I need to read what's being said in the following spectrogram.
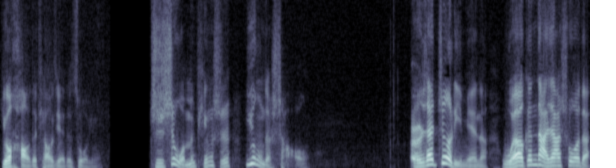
有好的调节的作用，只是我们平时用的少。而在这里面呢，我要跟大家说的，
